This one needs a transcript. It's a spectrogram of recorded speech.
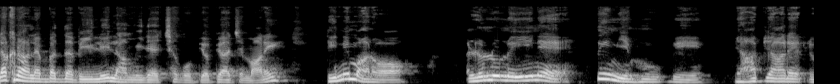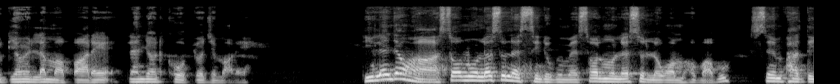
လက္ခဏာနဲ့ပတ်သက်ပြီးလေ့လာမိတဲ့ချက်ကိုပြောပြခြင်းပါတယ်။ဒီနေ့မှာတော့အလိုလိုနေရင်းနဲ့သိမြင်မှုတွေများပြားတဲ့လူတစ်ယောက်ရဲ့လက်မှာပါတဲ့လမ်းကြောင်းတစ်ခုကိုပြောခြင်းပါတယ်။ ဒီလမ်းကြောင်းဟာဆော်လမွန်လက်စွပ်နဲ့ဆင်တူပေမဲ့ဆော်လမွန်လက်စွပ်လုံးဝမဟုတ်ပါဘူး။စင်ဖာတီ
